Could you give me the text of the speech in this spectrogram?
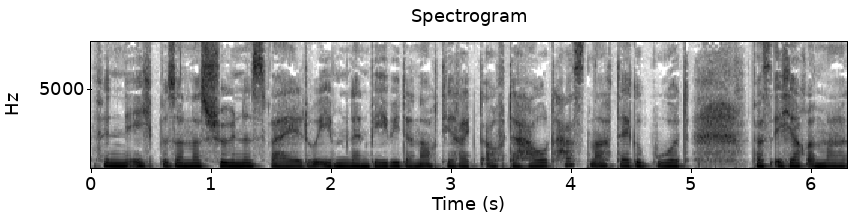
finde ich besonders schön ist, weil du eben dein Baby dann auch direkt auf der Haut hast nach der Geburt, was ich auch immer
